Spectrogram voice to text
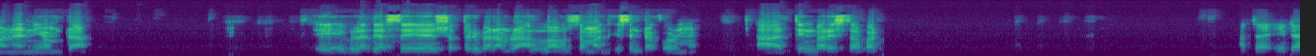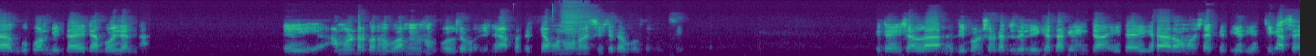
মানে নিয়মটা এগুলা দেশে সত্তর বার আমরা আল্লাহ সামাদ ইসিমটা করব আর তিনবার ইস্তাফার আচ্ছা এটা গোপন বিদ্যা এটা বললেন না। এই আমলটার কথা আমি বলতে বলিনি আপনাদের কেমন মনে হয়েছে সেটা বলতে বলছি। এটা ইনশাল্লাহ রিপন সরকার যদি লিখে থাকেন এটা এটা রহমান সাহেবকে দিয়ে দিন ঠিক আছে?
